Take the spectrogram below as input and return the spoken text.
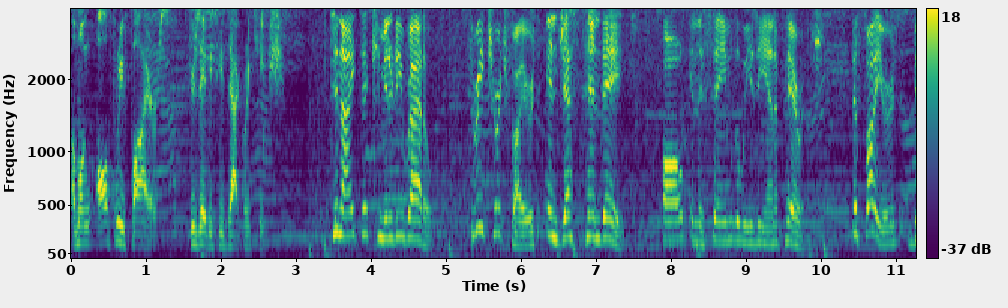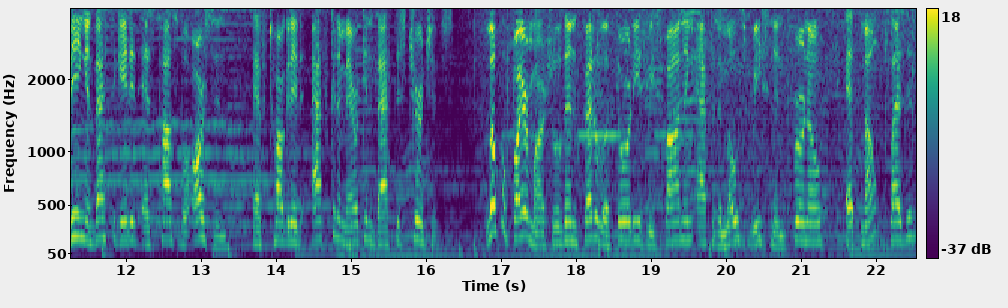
among all three fires. Here's ABC's Zachary Kiesch. Tonight, the community rattled. Three church fires in just 10 days, all in the same Louisiana parish. The fires, being investigated as possible arson, have targeted African American Baptist churches. Local fire marshals and federal authorities responding after the most recent inferno at Mount Pleasant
